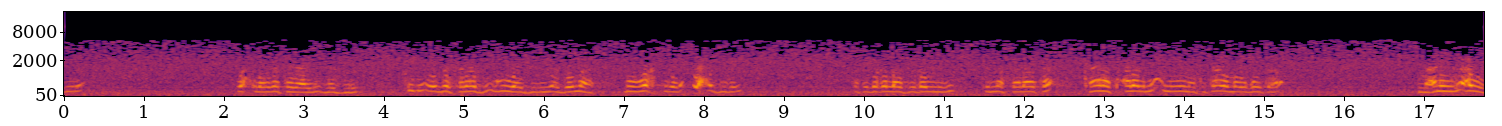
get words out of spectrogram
jiro wax looga tagaayo ma jiro sidii eebba salaadii ugu waajibiyey addoomaha buu waktigan u xadiday wasadaqa allahu fii qowlihi ina asalaata kaanat cala almu'miniina kitaaba mawquuta. Macnihii awey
